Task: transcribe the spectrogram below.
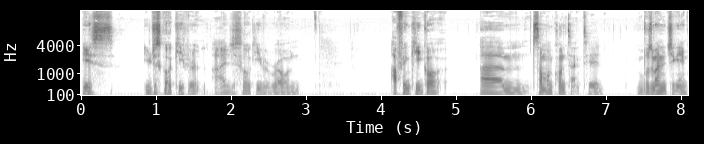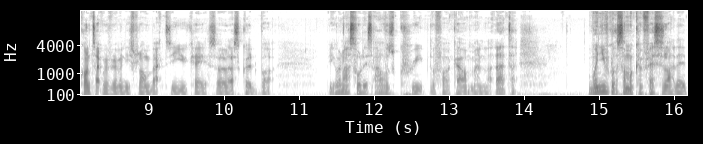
it's you just got to keep it. I just got to keep it rolling. I think he got um, someone contacted, was managed to get in contact with him, and he's flown back to the UK, so that's good. But when I saw this, I was creeped the fuck out, man. Like that. T- when you've got someone confessing like they're,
